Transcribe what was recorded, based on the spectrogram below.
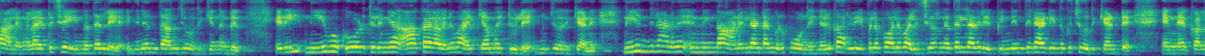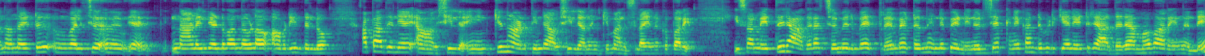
കാലങ്ങളായിട്ട് ചെയ്യുന്നതല്ലേ? ഇതിനെന്താന്ന് ചോദിക്കുന്നുണ്ട്. എടി നീ ബുക്ക് കൊടുത്തില്ലെങ്കിൽ ആ കളവന് വായിക്കാൻ പറ്റൂലേ? എന്നും ചോദിക്കുകയാണ് നീ എന്തിനാണ് നീ നാണില്ലാണ്ട് അങ്ങോട്ട് പോകുന്നത്? എന്നെ ഒരു കറിവേപ്പില പോലെ വലിച്ചു എറിഞ്ഞതല്ല അവർ പിന്നെ എന്തിനാടി എന്നൊക്കെ ചോദിക്കാണ്ട്. എന്നേക്കാൾ നന്നായിട്ട് വലിച്ച് നാണില്ലാണ്ട് വന്നവൾ അവിടെ ഉണ്ടല്ലോ. അപ്പോൾ അതിന് ആവശ്യമില്ല. എനിക്ക് നാണത്തിന്റെ ആവശ്യമില്ല എന്ന് എനിക്ക് മനസ്സിലായി എന്നൊക്കെ പറയും. ഈ സമയത്ത് രാധര അച്ഛൻ വരുമ്പോൾ എത്രയും പെട്ടെന്ന് എന്റെ പെണ്ണിനൊരു ചെക്കനെ കണ്ടുപിടിക്കാനായിട്ട് രാധര അമ്മ പറയുന്നുണ്ട്.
